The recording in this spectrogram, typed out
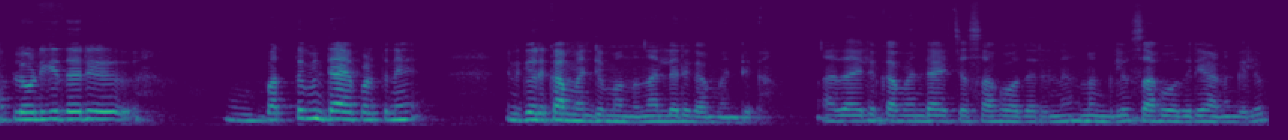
അപ്ലോഡ് ചെയ്തൊരു പത്ത് മിനിറ്റ് ആയപ്പോഴത്തേന് എനിക്കൊരു കമന്റും വന്നു. നല്ലൊരു കമന്റ് അതായത് കമന്റ് അയച്ച സഹോദരനാണെങ്കിലും സഹോദരിയാണെങ്കിലും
